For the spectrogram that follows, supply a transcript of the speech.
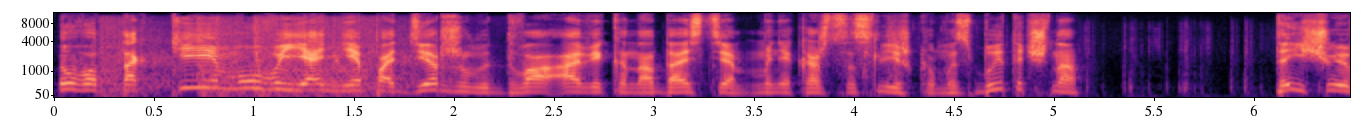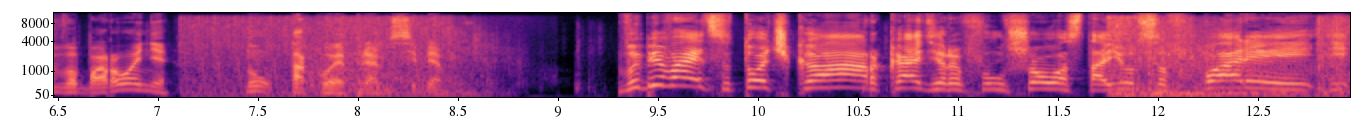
Ну вот такие мувы я не поддерживаю. Два авика на Дасте, мне кажется, слишком избыточно. Да еще и в обороне. Ну, такое прям себе. Выбивается точка А, Аркадер и Фулшоу остаются в паре, и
